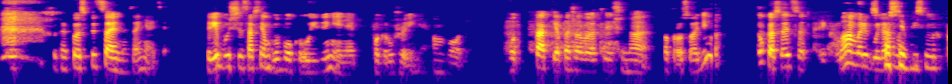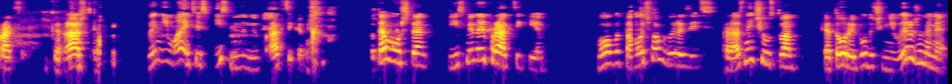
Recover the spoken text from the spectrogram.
Это такое специальное занятие, требующее совсем глубокого уединения, погружения. Вот. Вот так я, пожалуй, отвечу на вопрос Вадима. Что касается рекламы регулярных Спасибо. письменных практик. Граждане, занимайтесь письменными практиками. Потому что письменные практики могут помочь вам выразить разные чувства, которые, будучи невыраженными,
